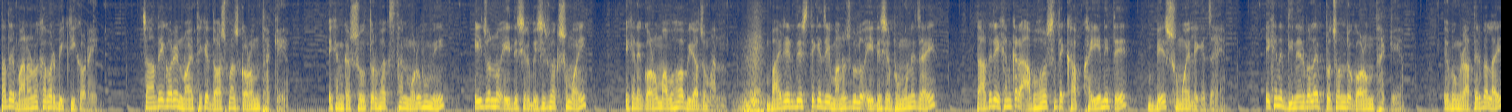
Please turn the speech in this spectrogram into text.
তাদের বানানো খাবার বিক্রি করে। চাঁদে গড়ে নয় থেকে দশ মাস গরম থাকে। এখানকার সত্তর ভাগ স্থান মরুভূমি, এই জন্য এই দেশের বেশিরভাগ সময় এখানে গরম আবহাওয়া বিরাজমান। বাইরের দেশ থেকে যে মানুষগুলো এই দেশে ভ্রমণে যায়, তাদের এখানকার আবহাওয়ার সাথে খাপ খাইয়ে নিতে বেশ সময় লেগে যায়। এখানে দিনের বেলায় প্রচণ্ড গরম থাকে এবং রাতের বেলায়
